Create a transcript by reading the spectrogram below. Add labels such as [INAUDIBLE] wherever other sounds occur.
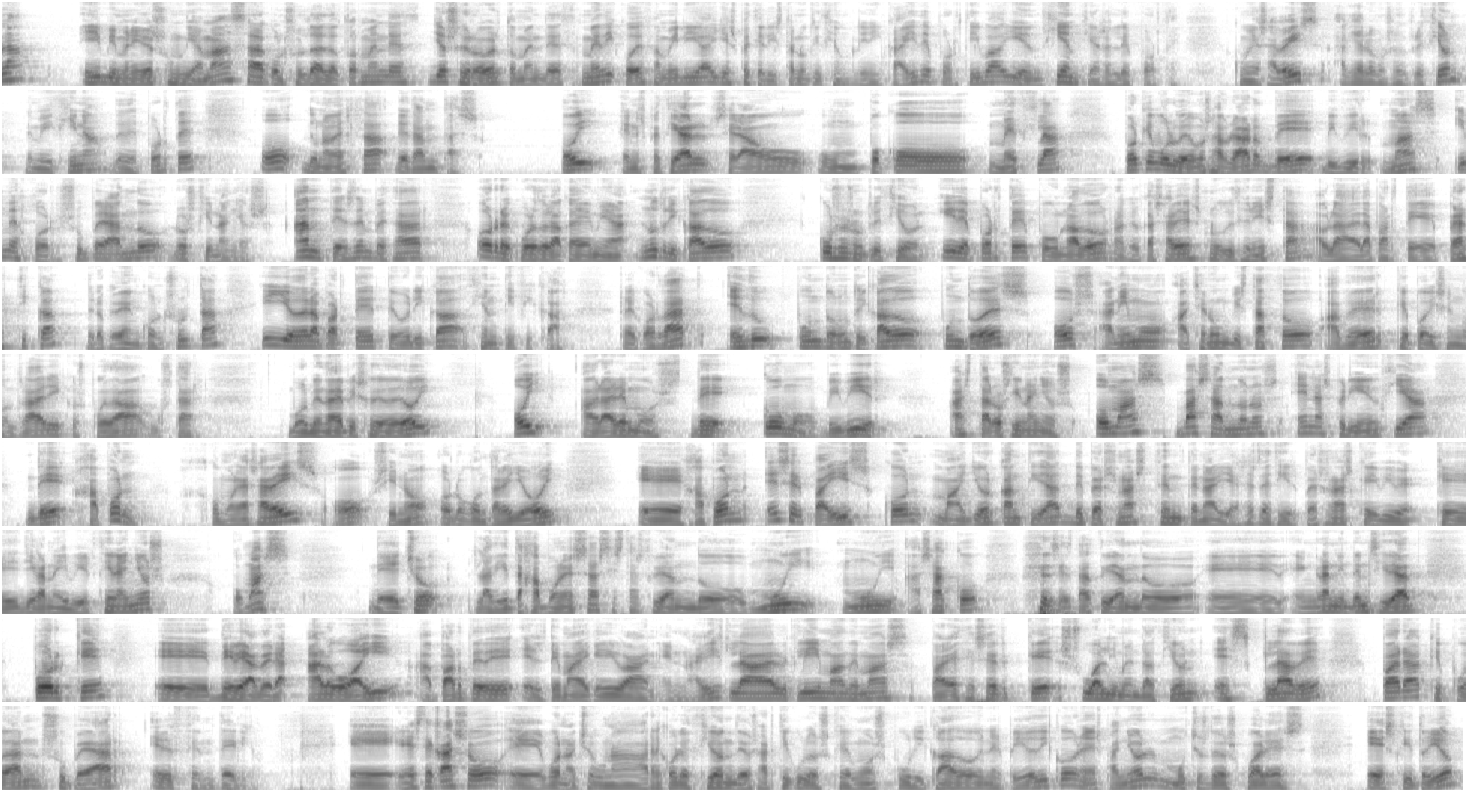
Hola y bienvenidos un día más a la consulta del Dr. Méndez. Yo soy Roberto Méndez, médico de familia y especialista en nutrición clínica y deportiva y en ciencias del deporte. Como ya sabéis, aquí hablamos de nutrición, de medicina, de deporte o de una mezcla de tantas. Hoy, en especial, será un poco mezcla porque volvemos a hablar de vivir más y mejor, superando los 100 años. Antes de empezar, os recuerdo la Academia Nutricado cursos de nutrición y deporte. Por un lado, Raquel Casares, nutricionista, habla de la parte práctica, de lo que ve en consulta, y yo de la parte teórica científica. Recordad, edu.nutricado.es, os animo a echar un vistazo a ver qué podéis encontrar y que os pueda gustar. Volviendo al episodio de hoy, hoy hablaremos de cómo vivir hasta los 100 años o más basándonos en la experiencia de Japón. Como ya sabéis, o si no, os lo contaré yo hoy, eh, Japón es el país con mayor cantidad de personas centenarias, es decir, personas que, llegan a vivir 100 años o más. De hecho, la dieta japonesa se está estudiando muy, muy a saco, [LAUGHS] se está estudiando eh, en gran intensidad porque eh, debe haber algo ahí, aparte del tema de que vivan en una isla, el clima, además, parece ser que su alimentación es clave para que puedan superar el centenio. Eh, en este caso, eh, bueno, he hecho una recolección de los artículos que hemos publicado en el periódico, en español, muchos de los cuales he escrito yo.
